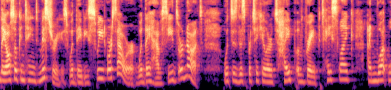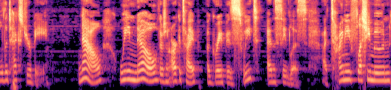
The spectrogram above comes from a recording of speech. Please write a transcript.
They also contained mysteries. Would they be sweet or sour? Would they have seeds or not? What does this particular type of grape taste like? And what will the texture be? Now we know there's an archetype. A grape is sweet and seedless. A tiny fleshy moon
